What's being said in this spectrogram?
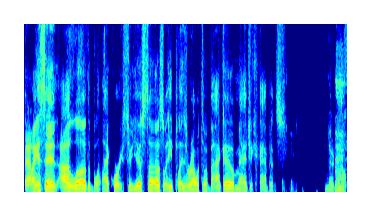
like I said, I love the Black Work Studio stuff. So he plays around with tobacco, magic happens, no mm. doubt.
